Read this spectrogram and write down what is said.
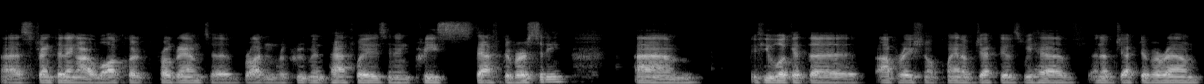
uh, strengthening our law clerk program to broaden recruitment pathways and increase staff diversity. Um, if you look at the operational plan objectives, we have an objective around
